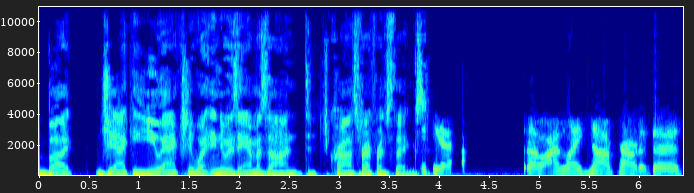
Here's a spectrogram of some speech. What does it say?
but Jackie, you actually went into his Amazon to cross reference things. Yeah. So I'm like not proud of this.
